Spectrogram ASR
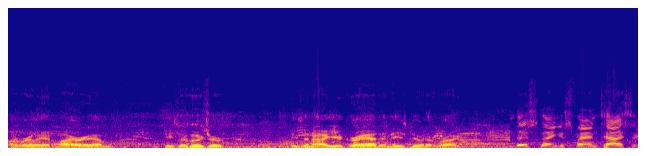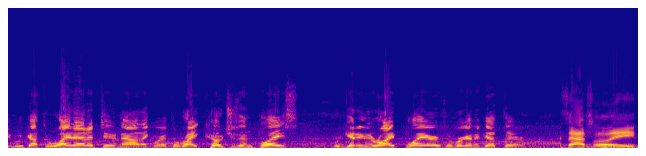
I really admire him. He's a Hoosier, he's an IU grad, and he's doing it right. This thing is fantastic. We've got the right attitude now. I think we have the right coaches in place. We're getting the right players, and we're going to get there. It's absolutely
